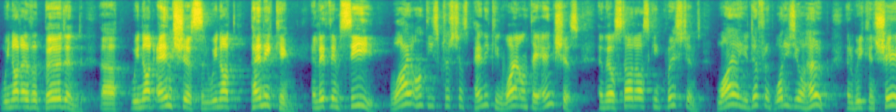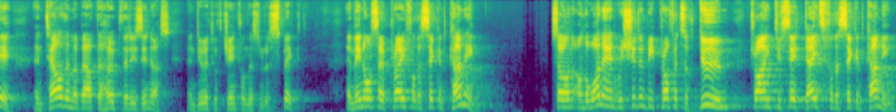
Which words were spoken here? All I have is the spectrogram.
we're not overburdened, uh, we're not anxious, and we're not panicking. And let them see why aren't these Christians panicking? Why aren't they anxious? And they'll start asking questions. Why are you different? What is your hope? And we can share and tell them about the hope that is in us and do it with gentleness and respect. And then also pray for the second coming so, on, on, the one hand, we shouldn't be prophets of doom trying to set dates for the second coming.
